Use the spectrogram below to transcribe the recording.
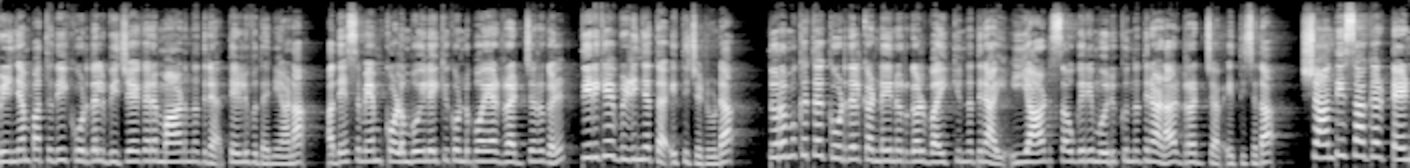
വിഴിഞ്ഞം പദ്ധതി കൂടുതൽ വിജയകരമാണെന്നതിന് തെളിവ് തന്നെയാണ്. അതേസമയം കൊളംബോയിലേക്ക് കൊണ്ടുപോയ ഡ്രഡ്ജറുകൾ തിരികെ വിഴിഞ്ഞത്ത് എത്തിച്ചിട്ടുണ്ട്. തുറമുഖത്ത് കൂടുതൽ കണ്ടെയ്നറുകൾ വഹിക്കുന്നതിനായി യാർഡ് സൗകര്യം ഒരുക്കുന്നതിനാണ് ഡ്രഡ്ജർ എത്തിച്ചത്. ശാന്തിസാഗർ ടെൻ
